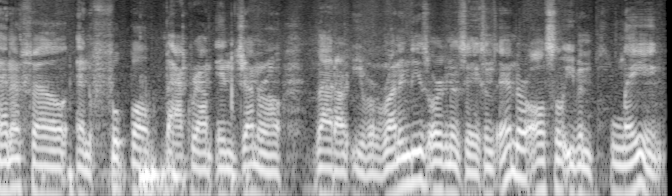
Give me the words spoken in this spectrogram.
NFL and football background in general that are either running these organizations and are also even playing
